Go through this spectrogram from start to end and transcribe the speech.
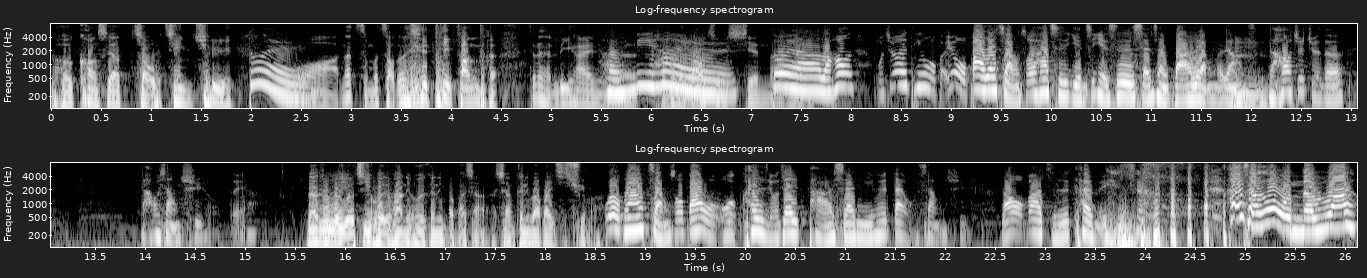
何况是要走进去？对，哇，那怎么找到那些地方的？真的很厉害，你们的很厉害我们的老欸祖先呐、对，啊，然后我就会听我爸，因为我爸在讲说，他其实眼睛也是闪闪发亮的这样子，嗯然后就觉得好想去哦，对啊。那如果有机会的话，你会跟你爸爸想想跟你爸爸一起去吗？我有跟他讲说，爸，我我开始有在爬山，你会带我上去。然后我爸只是看了一下，他想说我能吗？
